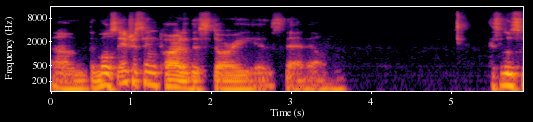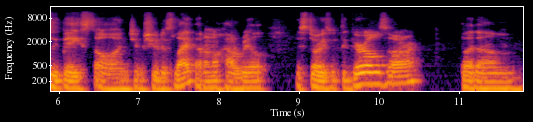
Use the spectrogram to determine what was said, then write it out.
Um, the most interesting part of this story is that um, it's loosely based on Jim Shooter's life. I don't know how real the stories with the girls are, but um,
